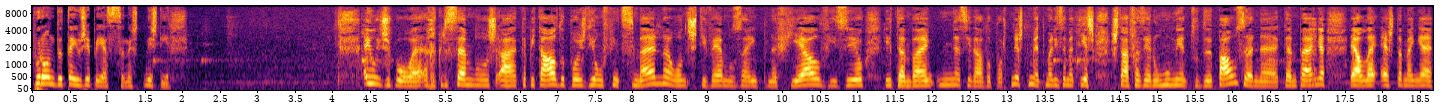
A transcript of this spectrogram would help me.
por onde tem o GPS neste, neste dia? Em Lisboa, regressamos à capital depois de um fim de semana onde estivemos em Penafiel, Viseu e também na cidade do Porto. Neste momento, Marisa Matias está a fazer um momento de pausa na campanha. Ela, esta manhã,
